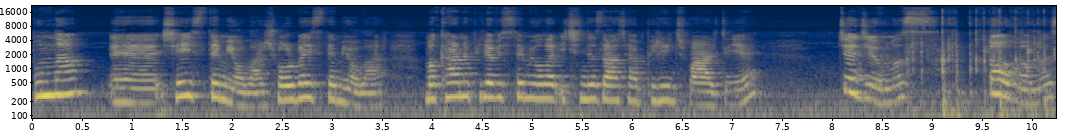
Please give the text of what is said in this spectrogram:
Bununla şey istemiyorlar, çorba istemiyorlar. Makarna pilav istemiyorlar. İçinde zaten pirinç var diye. Cacığımız, dolmamız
